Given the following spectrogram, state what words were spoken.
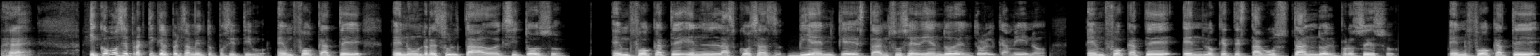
¿Eh? ¿Y cómo se practica el pensamiento positivo? Enfócate en un resultado exitoso. Enfócate en las cosas bien que están sucediendo dentro del camino. Enfócate en lo que te está gustando el proceso. Enfócate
